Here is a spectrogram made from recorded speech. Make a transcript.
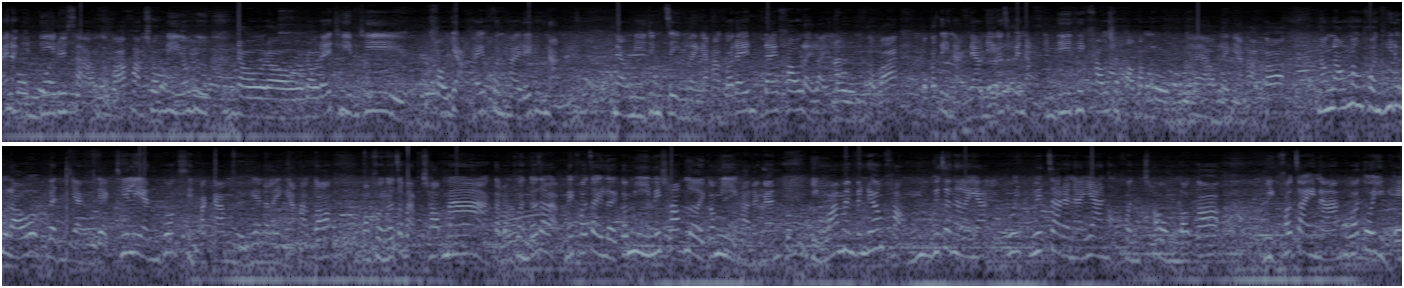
ายๆหนังอินดี้ด้วยซ้ำแต่ว่าความโชคดีก็คือเราเราเราได้ทีมที่เขาอยากให้คนไทยได้ดูหนังแนวนี้จริงๆอะไรเงี้ยค่ะก็ได้ได้เข้าหลายๆโรงแต่ว่าปกติหนังแนวนี้ก็จะเป็นหนังอินดี้ที่เข้าเฉพาะบางโรงอยู่แล้วอะไรเงี้ยค่ะก็ น้องๆ บางคนที่ดูแล้วเป็นอย่างเด็กที่เรียนพวกศิลปกรรมหรือเรียนอะไรเงี้ยค่ะก็บางคนก็จะแบบชอบมาก แต่บางคนก็จะแบบไม่เข้าใจเลยก็มีไม่ชอบเลยก็มีค่ะดังนั้นหญิงว่ามันเป็นเรื่องของวิจารณญาณวิจารณญาณของคนชม แล้วก็หญิงเข้าใจนะ เพราะว่าตัวหญิงเอ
